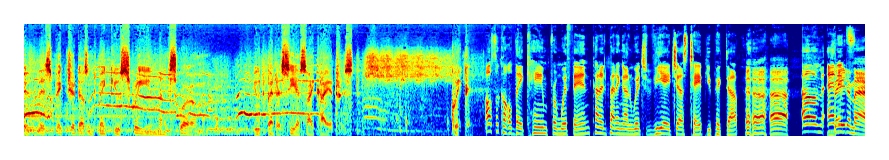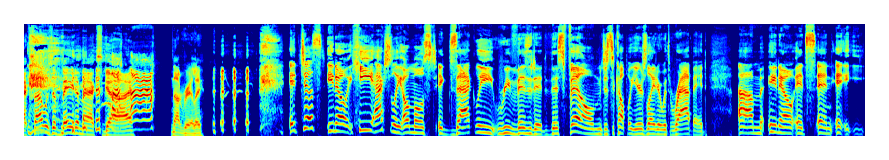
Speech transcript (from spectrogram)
If this picture doesn't make you scream and squirm, you'd better see a psychiatrist. Also called They Came From Within, kind of depending on which VHS tape you picked up. um, Betamax. I was a Betamax guy. Not really. it just you know he actually almost exactly revisited this film just a couple years later with rabid um you know it's and it,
